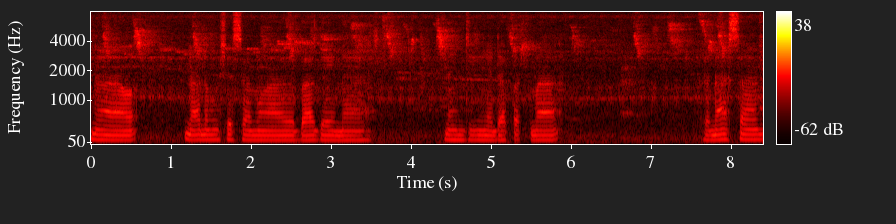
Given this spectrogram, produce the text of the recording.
na naano mo siya sa mga bagay na na hindi niya dapat ma ranasan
